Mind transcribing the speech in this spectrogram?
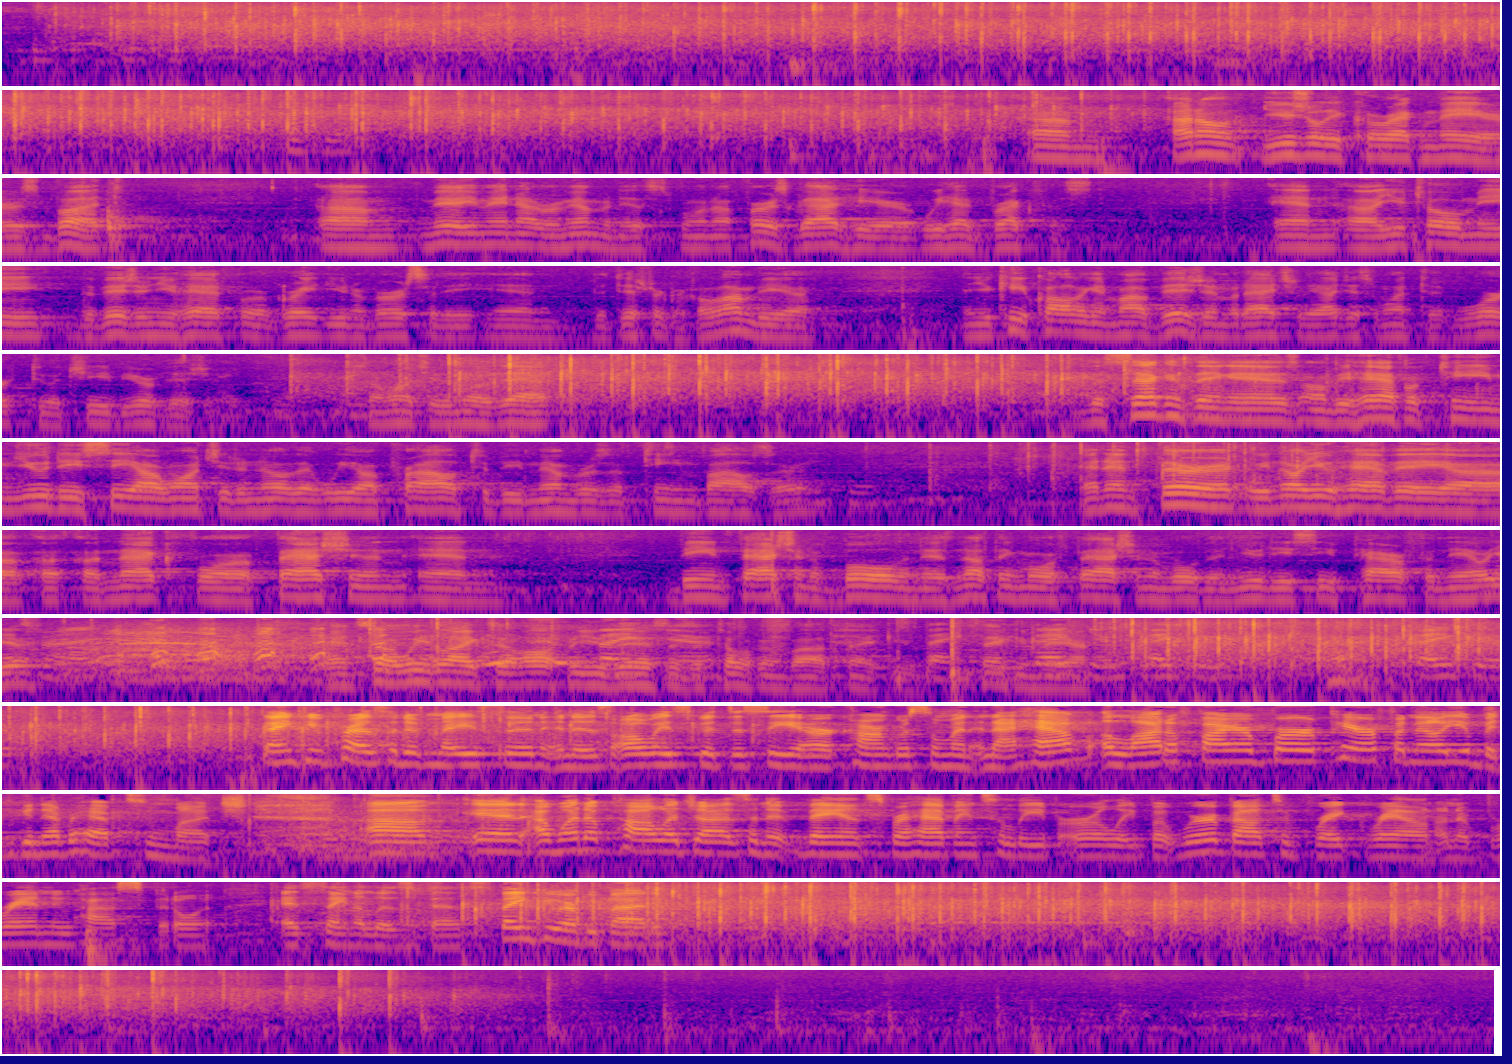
Um, I don't usually correct mayors, but um, Mayor, you may not remember this. When I first got here, we had breakfast. And uh, you told me the vision you had for a great university in the District of Columbia. And you keep calling it my vision, but actually I just want to work to achieve your vision. So I want you to know that. The second thing is, on behalf of Team UDC, I want you to know that we are proud to be members of Team Bowser. And then third, we know you have a, uh, a, a knack for fashion and being fashionable, and there's nothing more fashionable than UDC paraphernalia. That's right. And so we'd like to offer you Thank this as a token of our thank you. Thank Thank you, Thank Mayor. you, thank you, thank you. Thank you, President Mason, and it's always good to see our Congresswoman. And I have a lot of Firebird paraphernalia, but you can never have too much. Um, and I want to apologize in advance for having to leave early, but we're about to break ground on a brand new hospital at St. Elizabeth's. Thank you, everybody.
